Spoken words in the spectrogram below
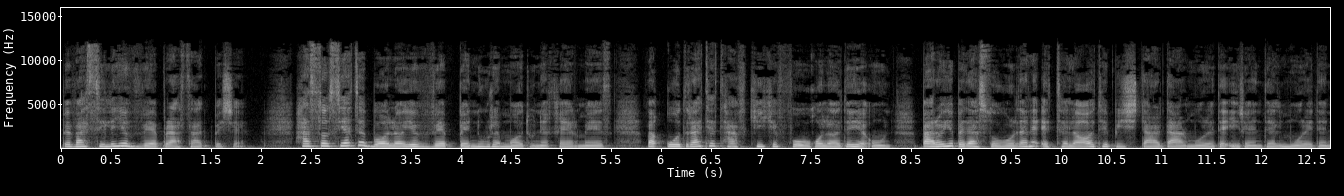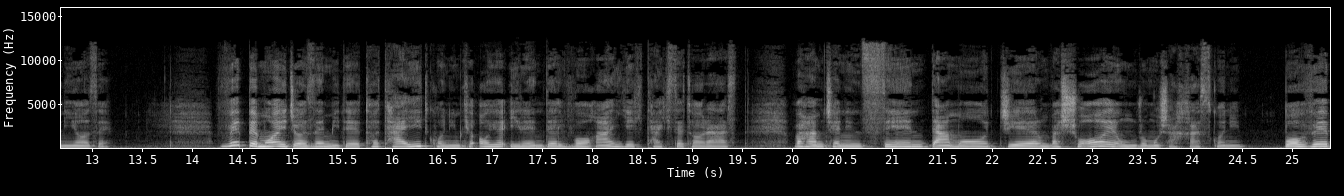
به وسیله وب رصد بشه حساسیت بالای وب به نور مادون قرمز و قدرت تفکیک فوقالعاده اون برای به دست آوردن اطلاعات بیشتر در مورد ایرندل مورد نیازه. وب به ما اجازه میده تا تایید کنیم که آیا ایرندل واقعا یک تک ستاره است و همچنین سن، دما، جرم و شعاع اون رو مشخص کنیم. با وب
